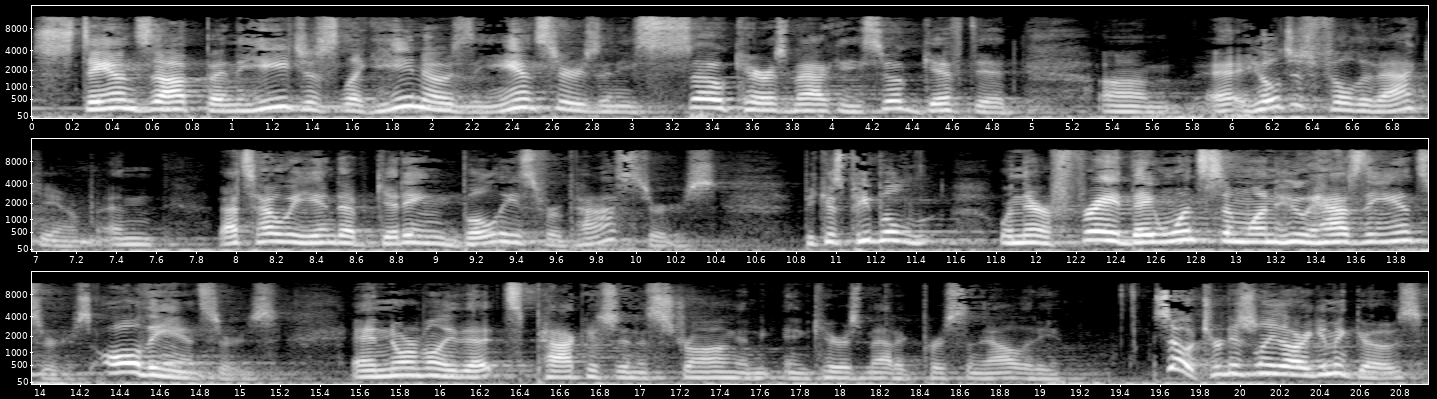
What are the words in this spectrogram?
stands up and he just like, he knows the answers and he's so charismatic and he's so gifted, um, eh, he'll just fill the vacuum. And that's how we end up getting bullies for pastors. Because people, when they're afraid, they want someone who has the answers, all the answers. And normally that's packaged in a strong and, and charismatic personality. So traditionally, the argument goes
